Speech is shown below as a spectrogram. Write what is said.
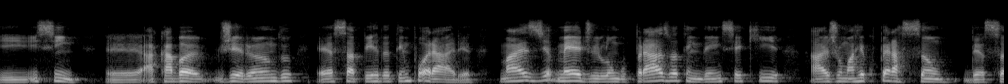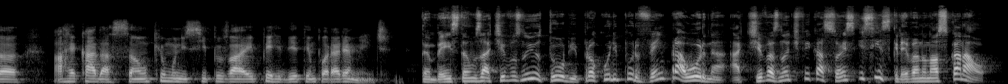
e, e sim, é, acaba gerando essa perda temporária. Mas de médio e longo prazo, a tendência é que haja uma recuperação dessa arrecadação que o município vai perder temporariamente. Também estamos ativos no YouTube. Procure por Vem Pra Urna, ative as notificações e se inscreva no nosso canal.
